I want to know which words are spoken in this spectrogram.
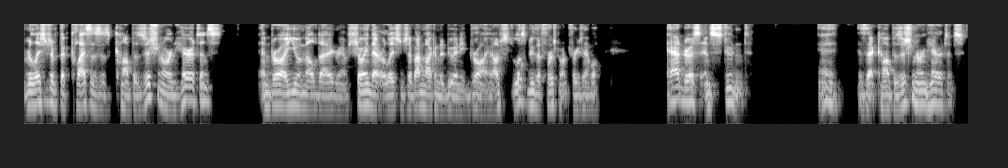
relationship the classes is composition or inheritance and draw a UML diagram showing that relationship. I'm not going to do any drawing. I'll just, let's do the first one, for example. Address and student. Eh, is that composition or inheritance?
